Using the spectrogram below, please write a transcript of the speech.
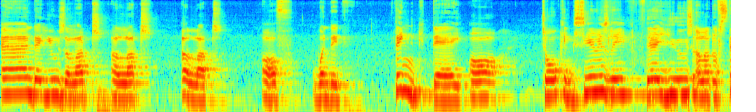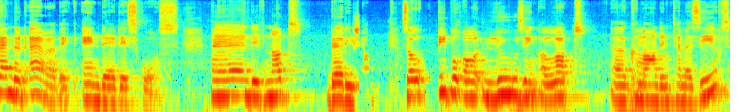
and they use a lot, a lot, a lot of when they think they are talking seriously, they use a lot of standard Arabic in their discourse. And if not, Darija. So people are losing a lot uh, command in Tamazight.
